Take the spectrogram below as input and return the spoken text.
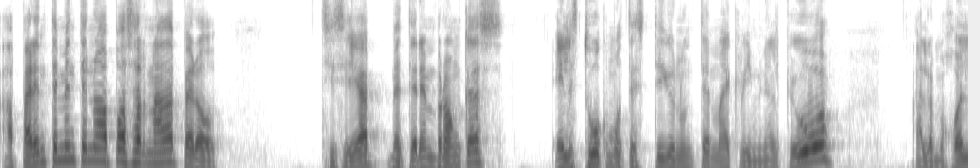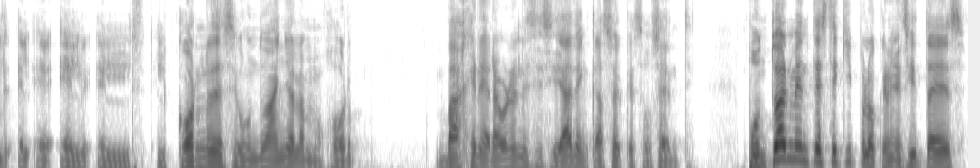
aparentemente no va a pasar nada, pero si se llega a meter en broncas, él estuvo como testigo en un tema criminal que hubo a lo mejor el, corner de segundo año a lo mejor va a generar una necesidad en caso de que se ausente. Puntualmente este equipo lo que necesita es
